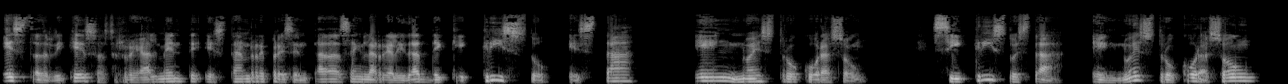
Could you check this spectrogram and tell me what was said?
estas riquezas realmente están representadas en la realidad de que Cristo está en nuestro corazón. Si Cristo está en nuestro corazón,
